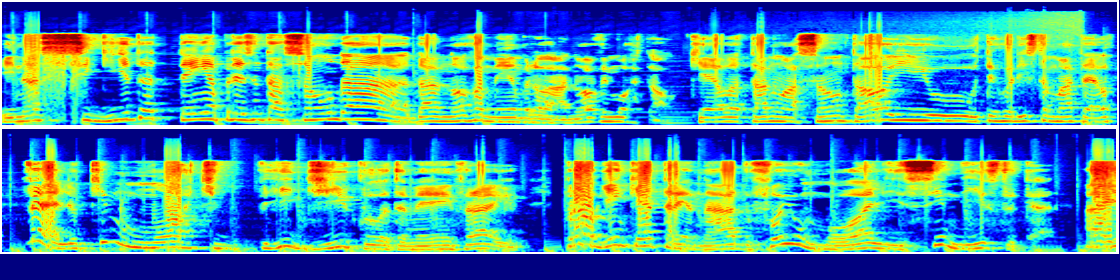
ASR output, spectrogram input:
E na seguida tem a apresentação da, da nova membra lá, nova imortal. Que ela tá numa ação tal e o terrorista mata ela. Velho, que morte ridícula também, Fraga. Pra alguém que é treinado, foi um mole sinistro, cara. Aí,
